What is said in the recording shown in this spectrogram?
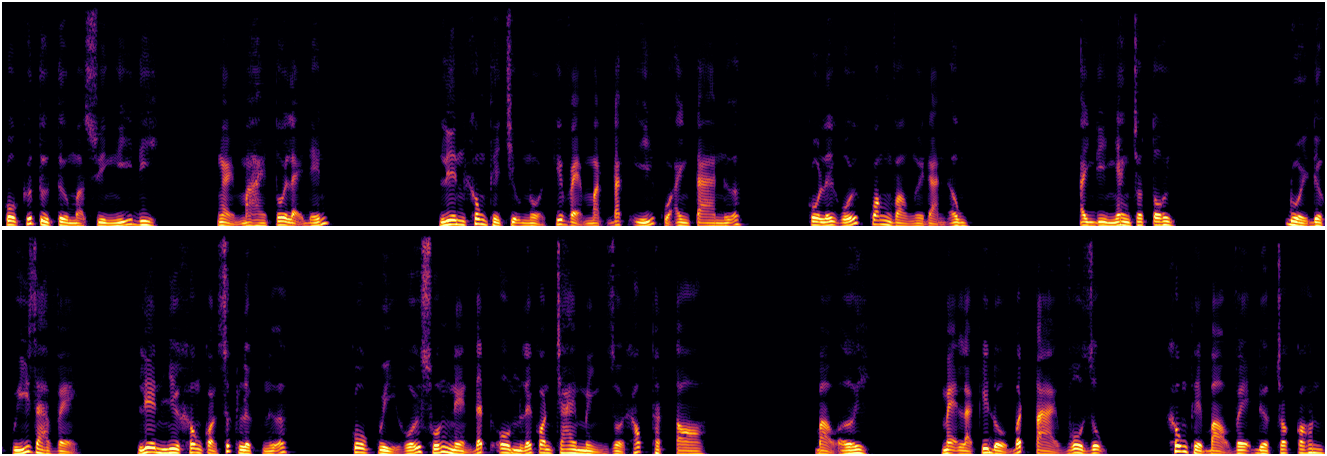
Cô cứ từ từ mà suy nghĩ đi. Ngày mai tôi lại đến. Liên không thể chịu nổi cái vẻ mặt đắc ý của anh ta nữa. Cô lấy gối quăng vào người đàn ông. Anh đi nhanh cho tôi. Đuổi được quý ra về. Liên như không còn sức lực nữa. Cô quỳ gối xuống nền đất ôm lấy con trai mình rồi khóc thật to. Bảo ơi! Mẹ là cái đồ bất tài vô dụng. Không thể bảo vệ được cho con.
